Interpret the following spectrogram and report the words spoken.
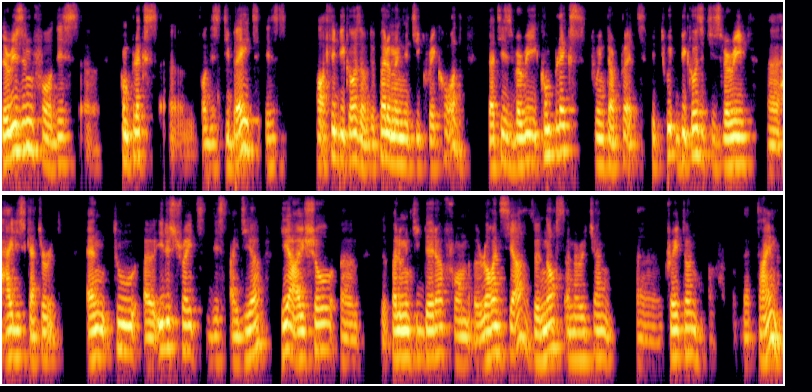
The reason for this uh, complex, uh, for this debate is partly because of the paleomagnetic record that is very complex to interpret because it is very uh, highly scattered. And to uh, illustrate this idea, here I show um, the paleomagnetic data from uh, Laurentia, the North American craton of, of that time.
